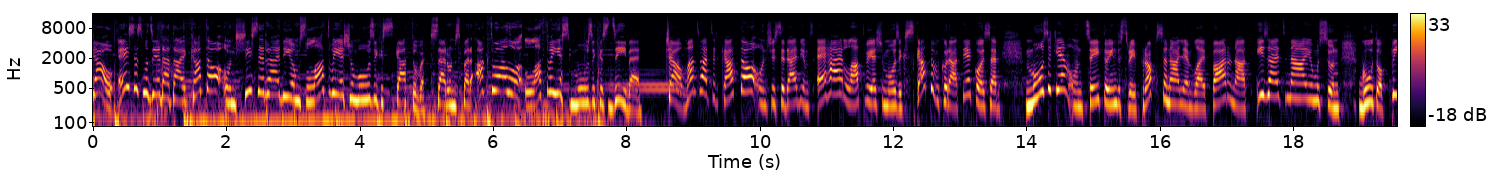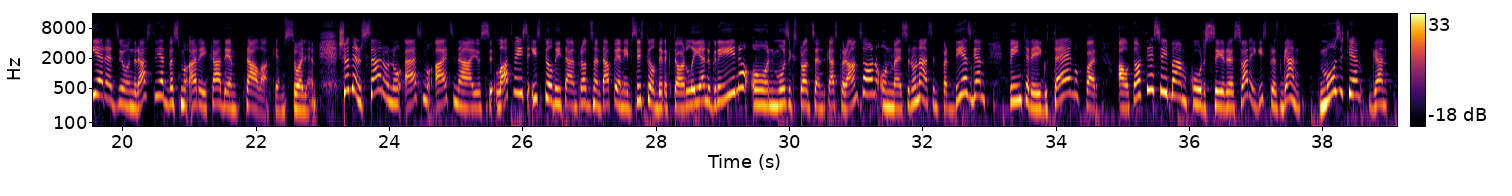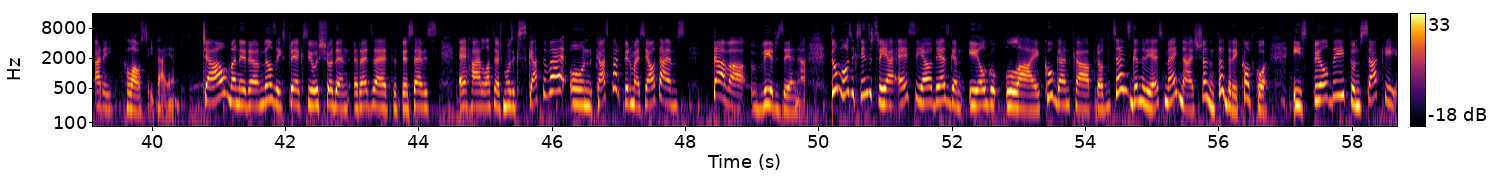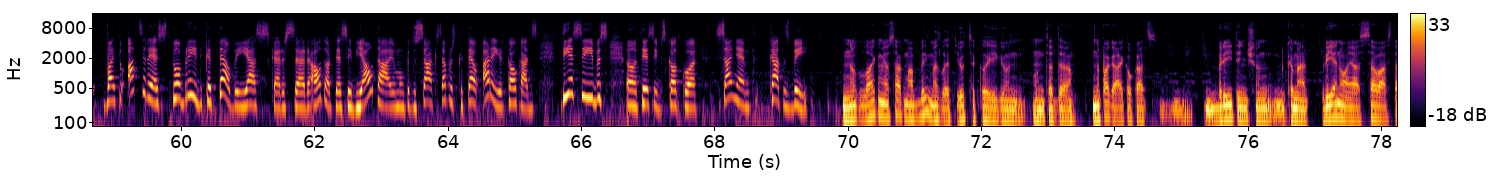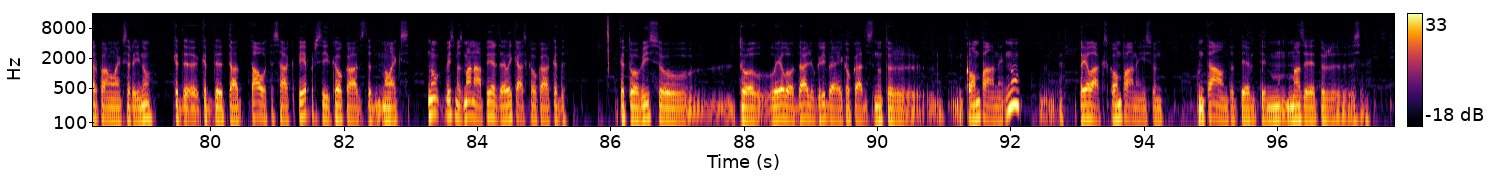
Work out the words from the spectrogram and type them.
Čau! Es esmu dziedātāja Kato, un šis ir raidījums Latviešu mūzikas skatuve - sarunas par aktuālo Latvijas mūzikas dzīvēm. Čau! Mans vārds ir Kato, un šis ir raidījums EHR Latviešu mūzikas skatuve, kurā tiekos ar mūziķiem un citu industriju profesionāļiem, lai pārunātu izaicinājumus un gūto pieredzi un rastu iedvesmu arī kādiem tālākiem soļiem. Šodien uz sarunu esmu aicinājusi Latvijas izpildītāju un producentu apvienības izpildirektoru Lienu Grīnu un mūzikas producentu Kasparu Ansonu, un mēs runāsim par diezgan piņķerīgu tēmu par autortiesībām, kuras ir svarīgi izprast gan mūziķiem, gan arī klausītājiem. Čau! Man ir uh, milzīgs prieks jūs šodien redzēt pie sevis EHR Latvijas mūzikas skatuvē. Un kas par pirmais jautājums? Tavā virzienā. Tu mūzikas industrijā esi jau diezgan ilgu laiku, gan kā producents, gan arī es mēģināju šodien tad arī kaut ko izpildīt. Un saki, vai tu atceries to brīdi, kad tev bija jāsaskaras ar autortiesību jautājumu, un kad tu sāki saprast, ka tev arī ir kaut kādas tiesības, uh, tiesības kaut ko saņemt? Kā tas bija? Nu, laikam jau sākumā bija mazliet juceklīgi, un, un tad uh, nu, pagāja kaut kāds brīdiņš, un kamēr vienojās savā starpā, man liekas, arī. Nu, Kad, kad tā tauta sāka pieprasīt kaut kādas, tad man liekas, nu, vismaz manā pieredzē, likās kaut kā, kad, ka to visu, to lielo daļu gribēja kaut kādas nu, kompānijas, nu, lielākas kompānijas un, un tā, un tad tie, tie mazie tur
